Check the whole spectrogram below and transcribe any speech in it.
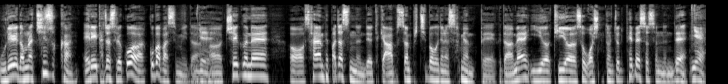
우리에게 너무나 친숙한 LA 다저스를 꼽아, 꼽아봤습니다. 네. 어, 최근에 어, 4연패 빠졌었는데 특히 앞선 피치버거전에서 3연패 그다음에 이어 뒤어서 워싱턴전도 패배했었었는데 예.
